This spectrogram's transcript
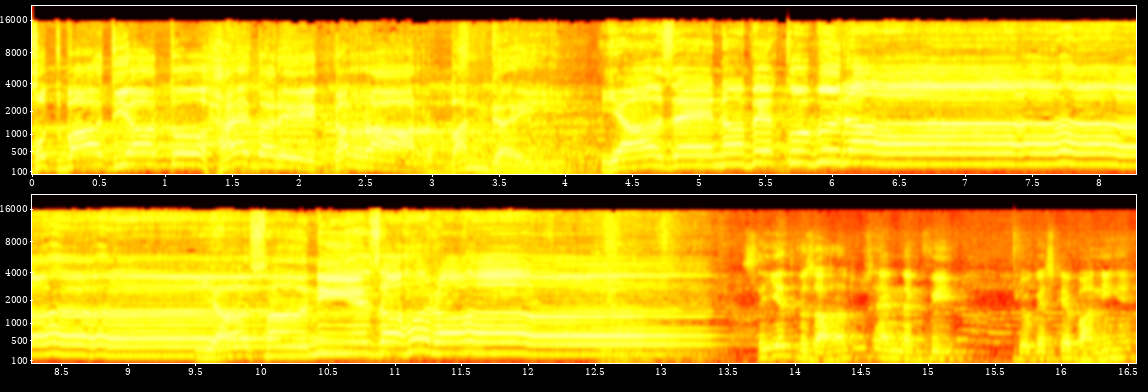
खुतबा दिया तो हैदरे कर्रार बन गई। या जैनब कुबरा या सानी जहरा। सैयद वजारत हुसैन नकवी जो कि इसके बानी हैं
